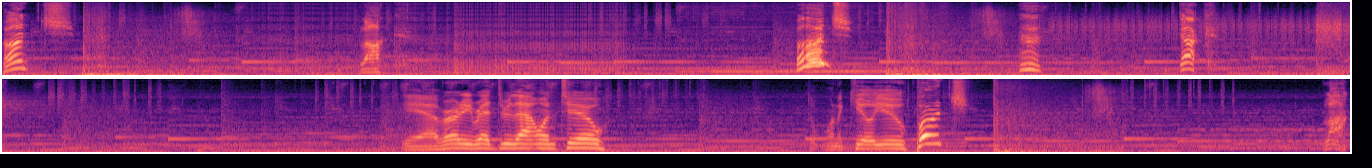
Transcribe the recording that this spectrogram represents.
Punch. Block. Punch. already read through that one too. Don't want to kill you. Punch! Block.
